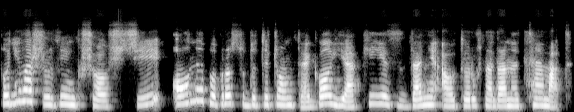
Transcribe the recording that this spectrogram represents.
ponieważ w większości one po prostu dotyczą tego, jakie jest zdanie autorów na dany temat,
